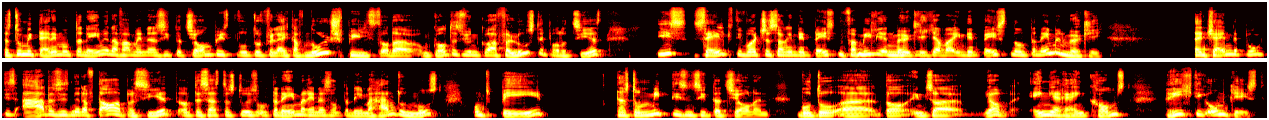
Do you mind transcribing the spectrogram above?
dass du mit deinem Unternehmen auf einmal in einer Situation bist, wo du vielleicht auf Null spielst oder um Gottes Willen gar Verluste produzierst, ist selbst, ich wollte schon sagen, in den besten Familien möglich, aber in den besten Unternehmen möglich der entscheidende Punkt ist A, dass es nicht auf Dauer passiert und das heißt, dass du als Unternehmerin, als Unternehmer handeln musst und B, dass du mit diesen Situationen, wo du äh, da in so eine ja, Enge reinkommst, richtig umgehst.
